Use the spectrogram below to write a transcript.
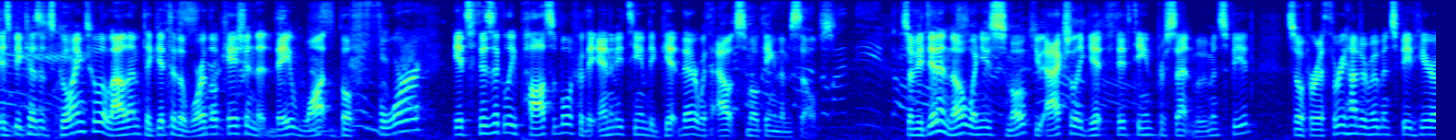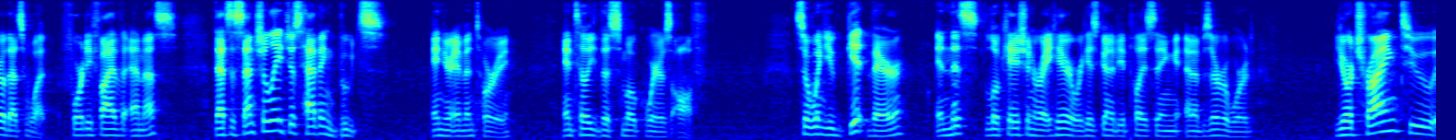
is because it's going to allow them to get to the ward location that they want before it's physically possible for the enemy team to get there without smoking themselves. So if you didn't know, when you smoke, you actually get 15% movement speed. So for a 300 movement speed hero, that's what, 45 MS? That's essentially just having boots in your inventory until the smoke wears off. So when you get there, in this location right here where he's going to be placing an observer ward, you're trying to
